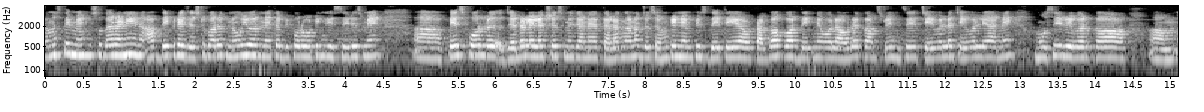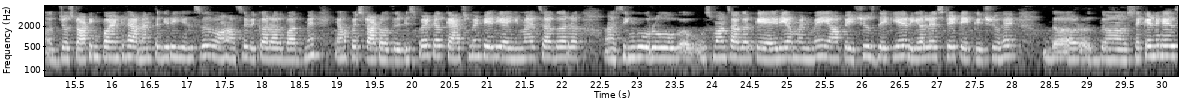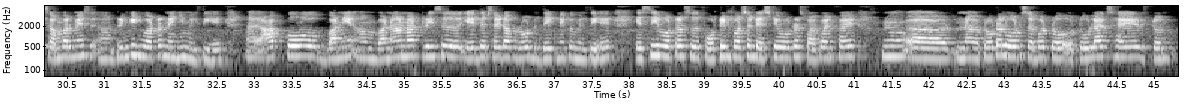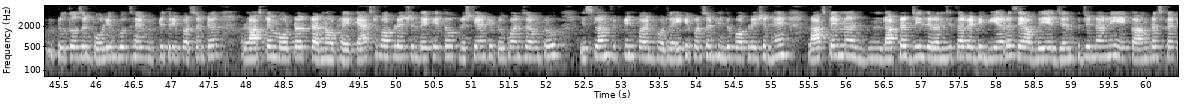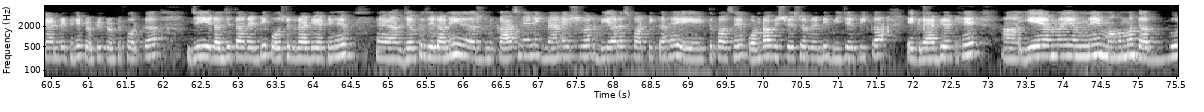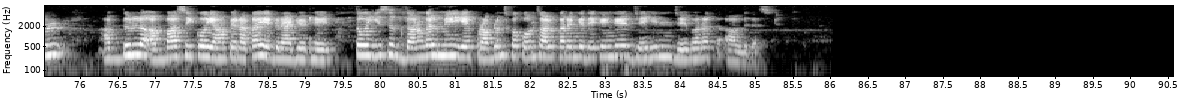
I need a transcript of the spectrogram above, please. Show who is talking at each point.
Speaker 1: नमस्ते, मैं हूँ सुधा रानी आप देख रहे हैं just Bharat know your neta before voting इस सीरीज़ में। फ़ेज़ फोर जनरल इलेक्शंस में जाना तेलंगाना जो सेवनटीन एम देते हैं और टग ऑफ़ वार देखने वाला और एक कॉन्स्टिट्यूंसी चेवल्ला चेवल्या ने मूसी रिवर का जो स्टार्टिंग पॉइंट है, अनंतगिरी हिल्स वहाँ से विकाराबाद में यहाँ पे स्टार्ट होते हैं। Despite catchment area Himayat Sagar Singur, Osman Sagar के एरिया में में यहाँ पे इश्यूज़ देखिए रियल एस्टेट एक इश्यू है। सेकेंड है समर में ड्रिंकिंग वाटर नहीं मिलती है। आपको बनाना ट्रीज इधर साइड ऑफ़ रोड देखने को मिलती है। S C voters fourteen percent S T voters five point five total votes about two lakhs है टू थाउज़ेंड पोलिंग बूथ है fifty three percent last time voter turnout है। Caste population देखे तो Christianity two point seven two Islam fifteen point four eighty percent Hindu population है। Last time doctor G Ranjitha Reddy B R S अब ये jump जिन्नानी एक कांग्रेस का candidate है twenty twenty four का। G Ranjitha Reddy post graduate है। Jump Jilani Kasneni Gyaneshwar BRS party का है एट्थ पास है, कोंडा विश्वेश्वर रेड्डी बीजेपी का एक ग्रेजुएट है ए एम आई एम ने मोहम्मद अब्दुल अब्दुल अब्बासी को यहाँ पे रखा, ये ग्रेजुएट है। तो इस दंगल में ये प्रॉब्लम्स को कौन सॉल्व करेंगे, देखेंगे। जय हिंद, जय भारत ऑल द बेस्ट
